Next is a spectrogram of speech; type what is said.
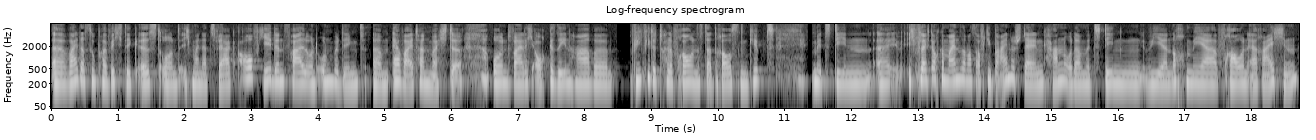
äh, weil das super wichtig wichtig ist und ich mein Netzwerk auf jeden Fall und unbedingt ähm, erweitern möchte. Und weil ich auch gesehen habe, wie viele tolle Frauen es da draußen gibt, mit denen äh, ich vielleicht auch gemeinsam was auf die Beine stellen kann oder mit denen wir noch mehr Frauen erreichen.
